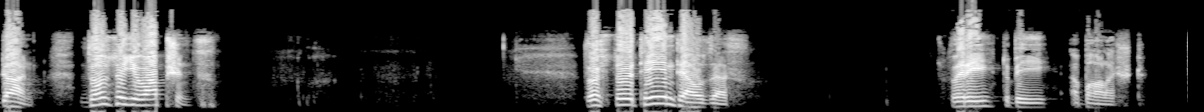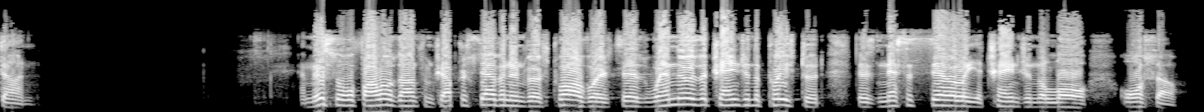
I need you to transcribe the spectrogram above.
done. Those are your options. Verse 13 tells us, ready to be abolished, done. And this all follows on from chapter 7 and verse 12 where it says, when there is a change in the priesthood, there's necessarily a change in the law also.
